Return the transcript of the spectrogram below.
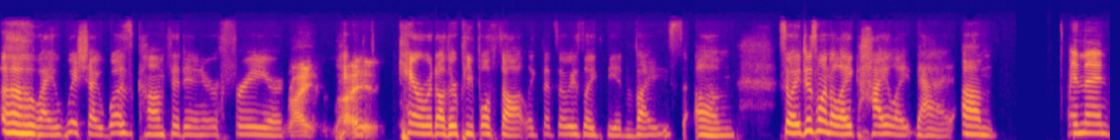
oh i wish i was confident or free or right right. care what other people thought like that's always like the advice. Um so i just want to like highlight that. Um and then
